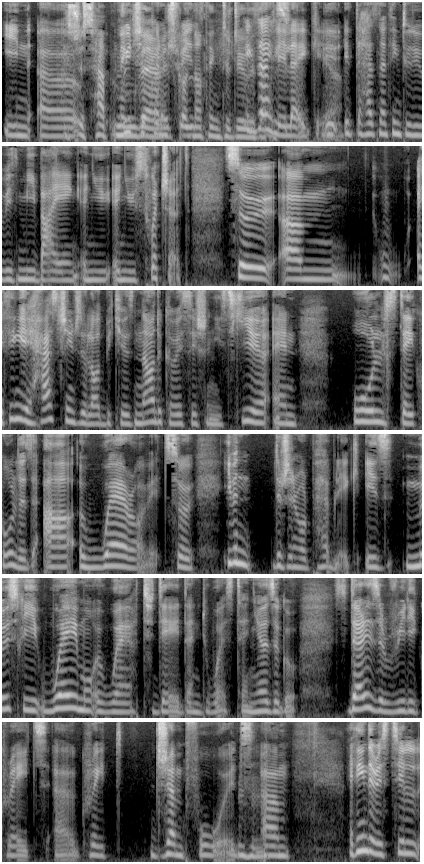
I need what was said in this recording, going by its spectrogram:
in uh, it's just happening richer there. Countries, it's got nothing to do exactly with like yeah. it, it, has nothing to do with me buying a new a new sweatshirt. So um, I think it has changed a lot because now the conversation is here and all stakeholders are aware of it. So even the general public is mostly way more aware today than it was 10 years ago. So that is a really great, uh, great jump forward. Mm-hmm. Um, I think there is still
